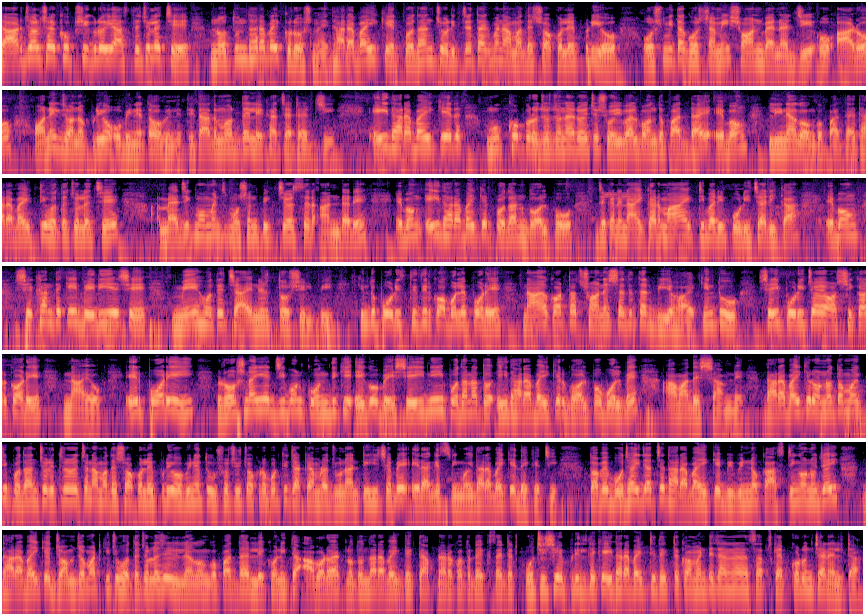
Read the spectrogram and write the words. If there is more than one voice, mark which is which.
Speaker 1: Star জলসায় খুব শীঘ্রই আসতে চলেছে নতুন ধারাবাহিক রোশনাই। ধারাবাহিকের প্রধান চরিত্রে থাকবেন আমাদের সকলের প্রিয় অস্মিতা গোস্বামী শন ব্যানার্জি ও আরও অনেক জনপ্রিয় অভিনেতা অভিনেত্রী। তাদের মধ্যে লেখা চ্যাটার্জি। এই ধারাবাহিকের মুখ্য প্রযোজনায় রয়েছে শৈবাল বন্দ্যোপাধ্যায় এবং লীনা গঙ্গোপাধ্যায়। ধারাবাহিকটি হতে চলেছে ম্যাজিক মোমেন্টস মোশন পিকচার্সের আন্ডারে এবং এই ধারাবাহিকের প্রধান গল্প, যেখানে নায়িকার মা একটি বাড়ির পরিচারিকা এবং সেখান থেকেই বেরিয়ে এসে মেয়ে হতে চায় নৃত্যশিল্পী। কিন্তু পরিস্থিতির কবলে পড়ে নায়ক অর্থাৎ শনের সাথে তার বিয়ে হয়। কিন্তু সেই পরিচয় অস্বীকার করে নায়ক। এরপরেই রোশনাইয়ের জীবন কোন দিকে এগোবে সেই নিয়েই প্রধানত এই ধারাবাহিকের গল্প বলবে আমাদের সামনে। ধারাবাহিকের অন্যতম একটি প্রধান চরিত্রে রয়েছেন আমাদের সকলের প্রিয় অভিনেত্রী উষসী চক্রবর্তী, যাকে আমরা জুনান্টি হিসেবে এর আগে শ্রীময় ধারাবাহিকে দেখেছি। তবে বোঝাই যাচ্ছে ধারাবাহিকে বিভিন্ন কাস্টিং অনুযায়ী ধারাবাহিকে জমজমাট কিছু হতে চলেছে। লীনা গঙ্গোপাধ্যায়ের লেখনীতে আবারও এক নতুন ধারাবাহিক দেখতে আপনারা কতটা এক্সাইটেড পঁচিশে এপ্রিল থেকে এই ধারাবাহিকটি দেখতে কমেন্টে জানান আর সাবস্ক্রাইব করুন চ্যানেলটা।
